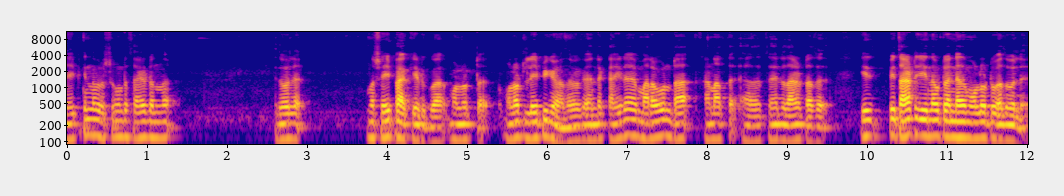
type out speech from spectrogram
ലയിപ്പിക്കുന്ന ബ്രഷ് കൊണ്ട് സൈഡൊന്ന് ഇതുപോലെ ഒന്ന് ഷേപ്പ് ആക്കി എടുക്കുക. മുന്നോട്ട് മുന്നോട്ട് ലയിപ്പിക്കുക അത് എന്റെ കൈയുടെ മറവുണ്ടാ കാണാത്ത അത് അതിന്റെ താഴോട്ട് അത് ഈ ഈ താഴോട്ട് ചെയ്യുന്ന തൊട്ട് തന്നെ അത് മുകളിലോട്ട് അതുപോലെ.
